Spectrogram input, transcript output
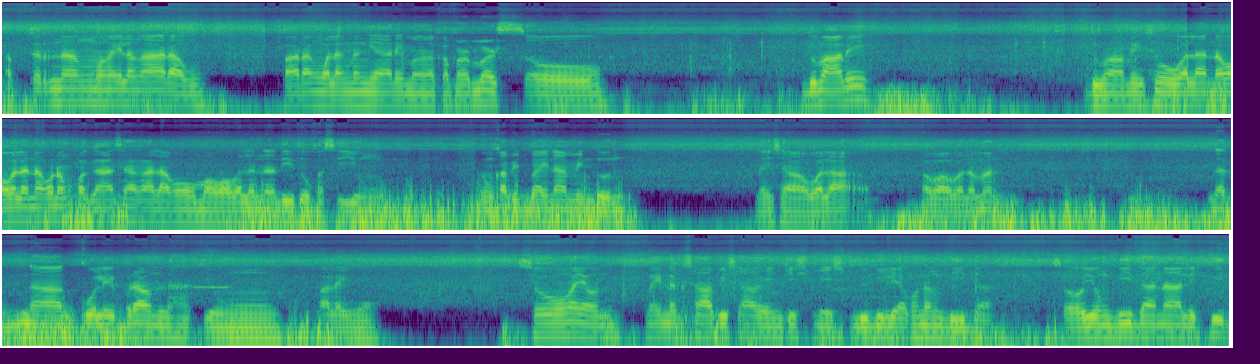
After ng mga ilang araw, parang walang nangyari mga ka-farmers. So, dumami. Dumami. So, wala, nawawalan ako ng pag-asa. Akala ko mawawalan na dito kasi yung yung kapitbahay namin doon na isa wala kawawa naman nagkulay brown lahat yung palay niya. So ngayon may nagsabi sa akin chismis bibili ako ng bida. So yung bida na liquid.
